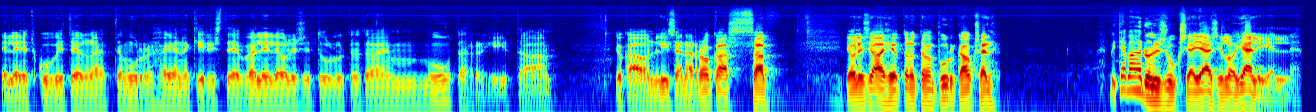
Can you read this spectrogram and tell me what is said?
Ellei nyt kuvitella, että murhaajan ja kiristäjän välille olisi tullut jotain muuta riitaa, joka on lisänä rokassa ja olisi aiheuttanut tämän purkauksen. Mitä mahdollisuuksia jää silloin jäljelle?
